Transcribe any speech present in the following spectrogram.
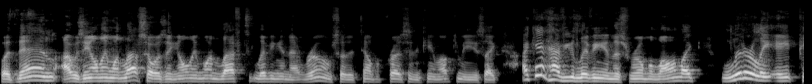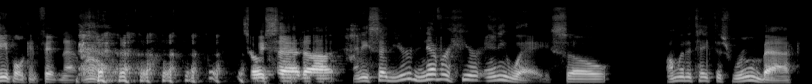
But then I was the only one left, so I was the only one left living in that room. So the temple president came up to me. He's like, "I can't have you living in this room alone. Like literally eight people can fit in that room." so he said, uh, and he said, "You're never here anyway, so I'm going to take this room back."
